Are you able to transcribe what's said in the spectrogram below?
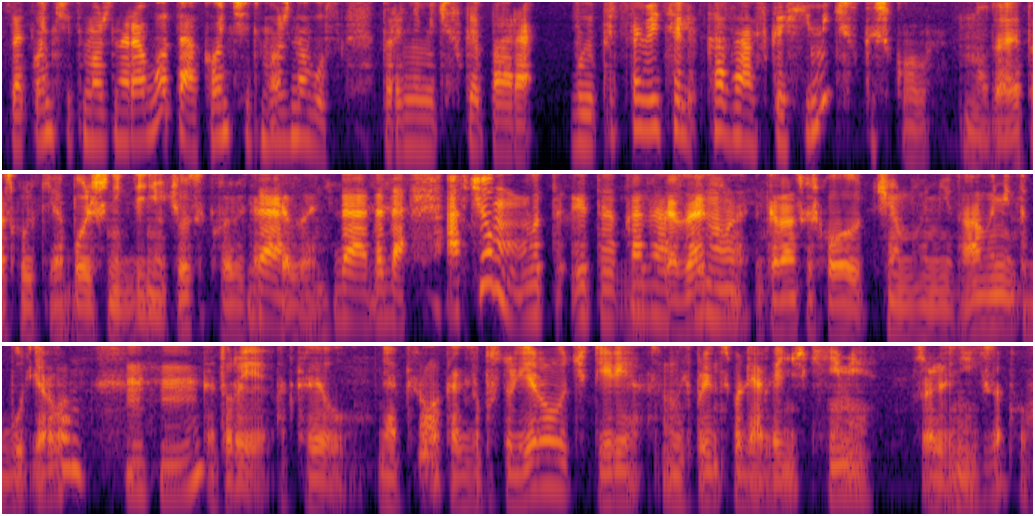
Закончить можно работу, окончить можно вуз. Паранимическая пара. Вы представитель Казанской химической школы? Ну да, поскольку я больше нигде не учился, кроме как да, в Казани. Да, да, да. А в чем вот эта казанская Казань, химия? Казанская школа чем знаменита? Она знаменита Бутлеровым, угу. который открыл, не открыл, а как запостулировал четыре основных принципа для органической химии. К сожалению, их забыл.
